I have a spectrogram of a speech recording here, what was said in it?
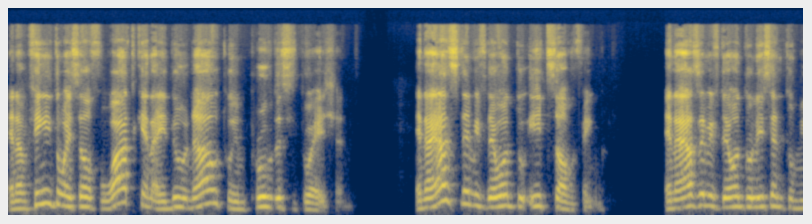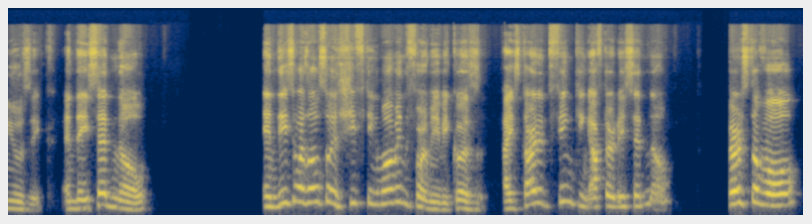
and I'm thinking to myself, what can I do now to improve the situation? And I asked them if they want to eat something, and I asked them if they want to listen to music, and they said no. And this was also a shifting moment for me because I started thinking after they said no. First of all,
